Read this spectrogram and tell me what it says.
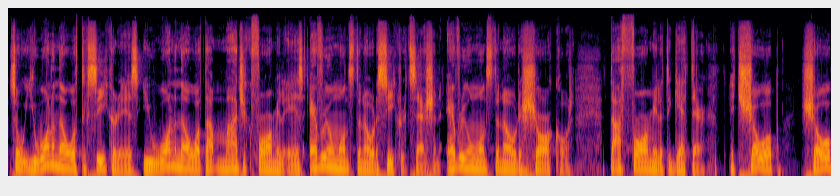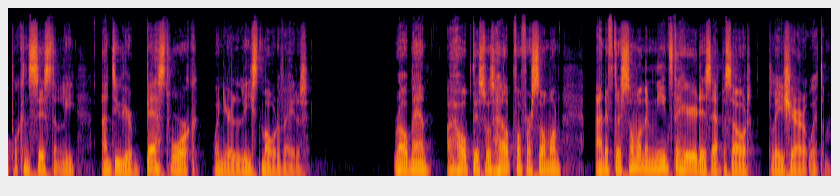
So you want to know what the secret is. You want to know what that magic formula is. Everyone wants to know the secret session. Everyone wants to know the shortcut. That formula to get there. It's show up, show up consistently, and do your best work when you're least motivated. Roadman, I hope this was helpful for someone. And if there's someone who needs to hear this episode, please share it with them.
